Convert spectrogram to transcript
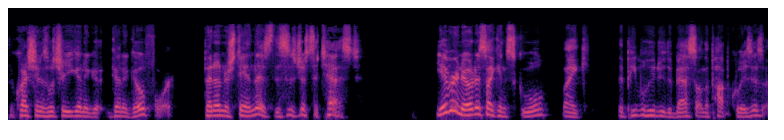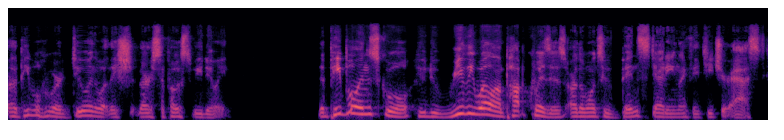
The question is, which are you going to going to go for? But understand this: this is just a test. You ever notice, like in school, like the people who do the best on the pop quizzes are the people who are doing what they sh- they're supposed to be doing. The people in school who do really well on pop quizzes are the ones who've been studying like the teacher asked.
